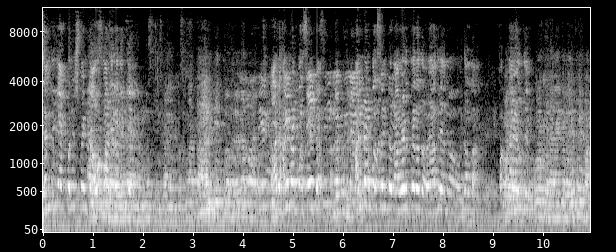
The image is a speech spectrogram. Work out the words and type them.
ಜನರಿಗೆ ಯಾಕೆ? ಪನಿಷ್ಮೆಂಟ್ ಅವ್ರು ಮಾಡಿರೋದಕ್ಕೆ. ಹಂಡ್ರೆಡ್ ಪರ್ಸೆಂಟ್ ಹಂಡ್ರೆಡ್ ಪರ್ಸೆಂಟ್ ನಾವು ಹೇಳ್ತಿರೋದು ಅದೇನು ಇದಲ್ಲ. పక్కా వెళ్తాయి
